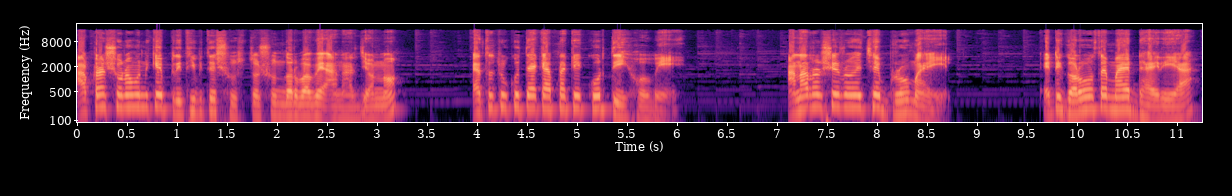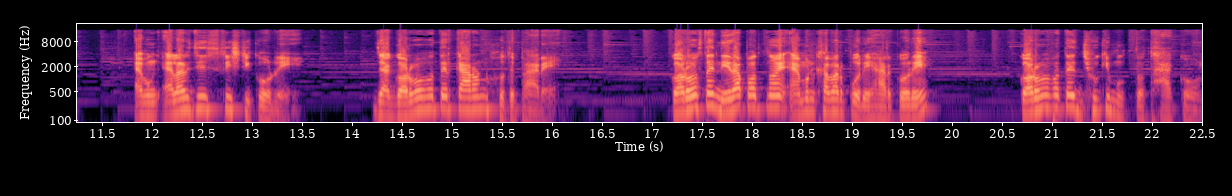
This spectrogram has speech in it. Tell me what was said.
আপনার সোনামণিকে পৃথিবীতে সুস্থ, সুন্দরভাবে আনার জন্য এতটুকু ত্যাগ আপনাকে করতেই হবে। আনারসে রয়েছে ব্রোমাইল। এটি গর্ভাবস্থায় মায়ের ডায়রিয়া এবং অ্যালার্জি সৃষ্টি করে, যা গর্ভপাতের কারণ হতে পারে। গর্ভাবস্থায় নিরাপদ নয় এমন খাবার পরিহার করে গর্ভপাতের ঝুঁকিমুক্ত থাকুন।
